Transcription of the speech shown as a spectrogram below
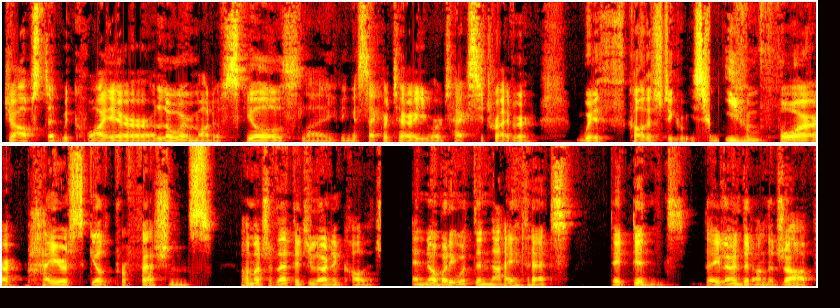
jobs that require a lower amount of skills, like being a secretary or a taxi driver with college degrees, even for higher skilled professions how much of that did you learn in college? And nobody would deny that they didn't. They learned it on the job.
